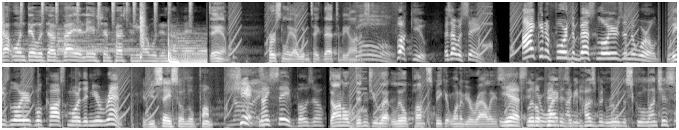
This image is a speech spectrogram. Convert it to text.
that one there was a violation. Personally, I wouldn't have it. Damn. Personally, I wouldn't take that, to be honest. Goal. Fuck you. As I was saying, I can afford the best lawyers in the world. These lawyers will cost more than your rent. If you say so, Lil pump. Shit. Nice save, bozo. Donald, didn't you let Lil Pump speak at one of your rallies? Yes, Did little your pimp wife, is I a mean husband, ruin the school lunches?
